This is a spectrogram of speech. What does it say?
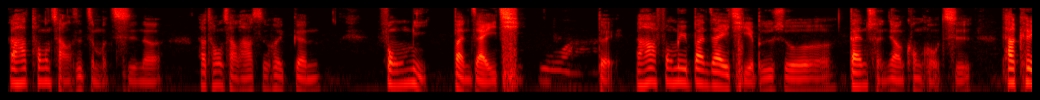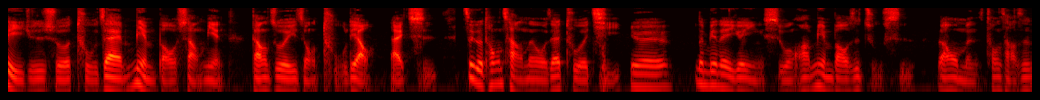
那它通常是怎么吃呢？它通常它是会跟蜂蜜拌在一起，哇，对，那它蜂蜜拌在一起，也不是说单纯这样空口吃，它可以就是说涂在面包上面，当做一种涂料来吃。这个通常呢，我在土耳其，因为那边的一个饮食文化，面包是主食，然后我们通常是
